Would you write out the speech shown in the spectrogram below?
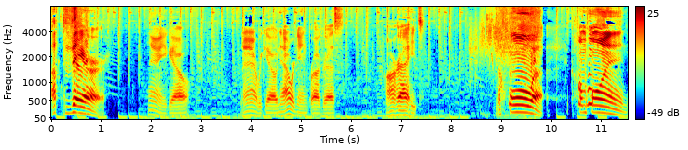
up there! There you go. There we go. Now we're getting progress. Alright. No! Oh, come on!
